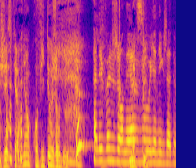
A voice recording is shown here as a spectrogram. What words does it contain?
j'espère bien en profiter aujourd'hui. Allez, bonne journée à vous, Yannick Jadot.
